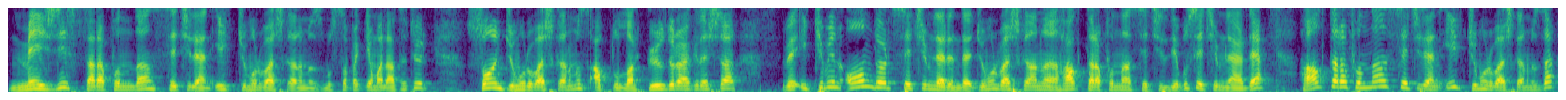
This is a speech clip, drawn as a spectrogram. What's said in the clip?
Meclis tarafından seçilen ilk Cumhurbaşkanımız Mustafa Kemal Atatürk, son Cumhurbaşkanımız Abdullah Gül'dür arkadaşlar. Ve 2014 seçimlerinde Cumhurbaşkanlığı halk tarafından seçildiği bu seçimlerde halk tarafından seçilen ilk Cumhurbaşkanımız da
